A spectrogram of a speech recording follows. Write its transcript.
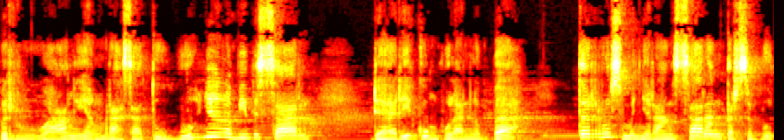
Beruang yang merasa tubuhnya lebih besar dari kumpulan lebah terus menyerang sarang tersebut.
